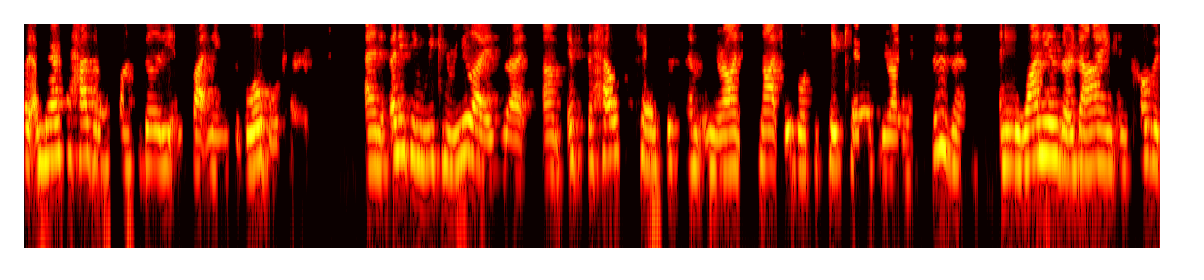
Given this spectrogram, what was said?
But America has a responsibility in flattening the global curve. And if anything, we can realize that um, if the healthcare system in Iran is not able to take care of Iranian citizens, and Iranians are dying in COVID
